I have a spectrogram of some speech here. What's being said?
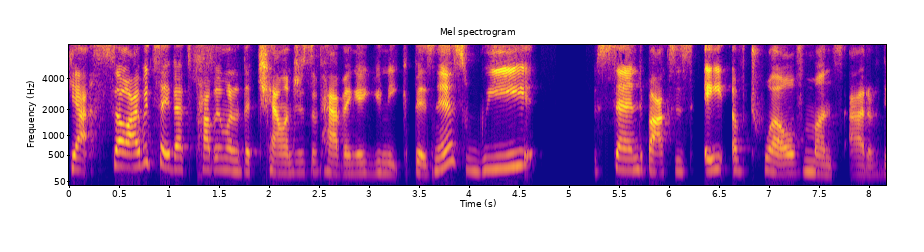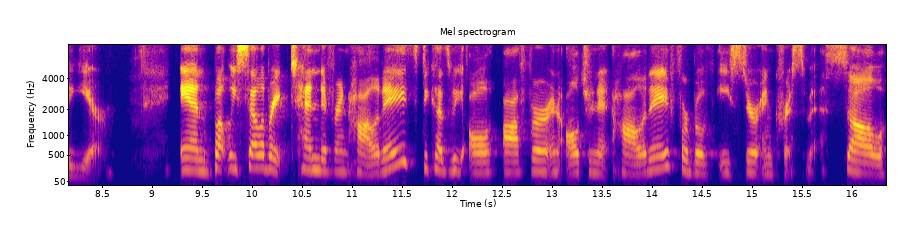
Yeah, so I would say that's probably one of the challenges of having a unique business. We send boxes 8 of 12 months out of the year. And but we celebrate 10 different holidays because we all offer an alternate holiday for both Easter and Christmas. So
